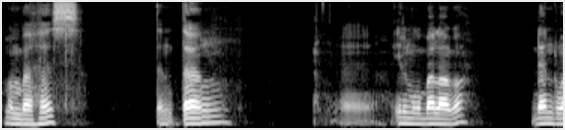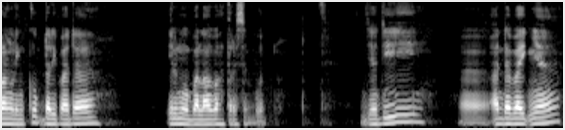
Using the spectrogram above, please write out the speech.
membahas tentang uh, ilmu balaghah dan ruang lingkup daripada ilmu balaghah tersebut. Jadi uh, ada baiknya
